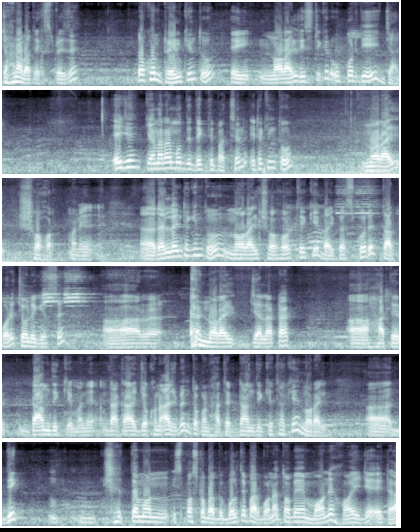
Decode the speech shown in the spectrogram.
জাহানাবাদ এক্সপ্রেসে তখন ট্রেন কিন্তু এই নড়াইল ডিস্ট্রিক্টের উপর দিয়েই যায়। এই যে ক্যামেরার মধ্যে দেখতে পাচ্ছেন এটা কিন্তু নড়াইল শহর মানে আহ, রেল লাইনটা কিন্তু নড়াইল শহর থেকে বাইপাস করে তারপরে চলে গেছে। আর নড়াইল জেলাটা হাতের ডান দিকে মানে ঢাকায় যখন আসবেন তখন হাতের ডান দিকে থাকে নড়াইল। দিক তেমন স্পষ্টভাবে বলতে পারব না, তবে মনে হয় যে এটা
